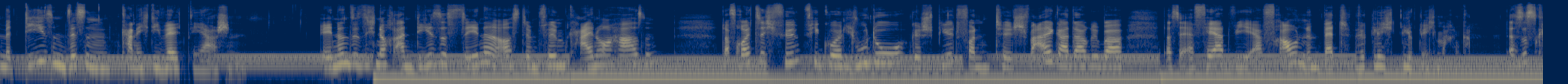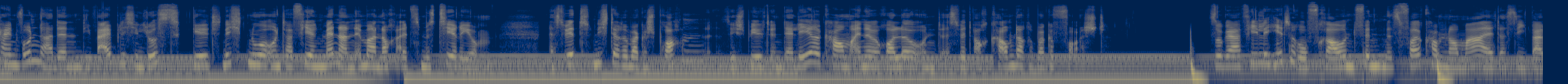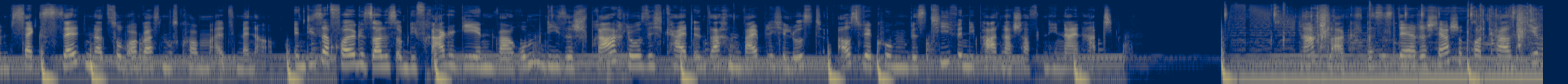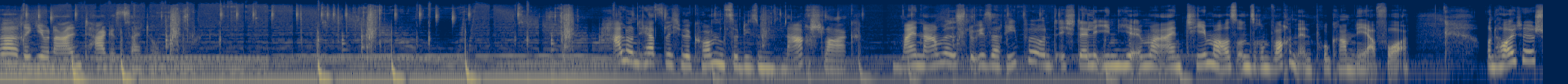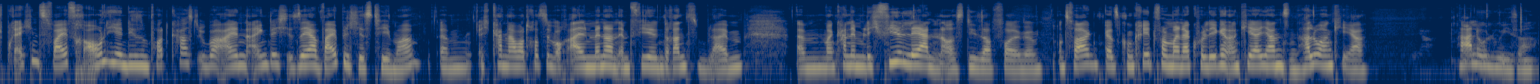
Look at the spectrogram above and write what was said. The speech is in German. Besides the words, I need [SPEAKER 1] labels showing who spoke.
[SPEAKER 1] Mit diesem Wissen kann ich die Welt beherrschen. Erinnern Sie sich noch an diese Szene aus dem Film Keinohrhasen? Da freut sich Filmfigur Ludo, gespielt von Till Schweiger, darüber, dass er erfährt, wie er Frauen im Bett wirklich glücklich machen kann. Das ist kein Wunder, denn die weibliche Lust gilt nicht nur unter vielen Männern immer noch als Mysterium. Es wird nicht darüber gesprochen, sie spielt in der Lehre kaum eine Rolle und es wird auch kaum darüber geforscht. Sogar viele Hetero-Frauen finden es vollkommen normal, dass sie beim Sex seltener zum Orgasmus kommen als Männer. In dieser Folge soll es um die Frage gehen, warum diese Sprachlosigkeit in Sachen weibliche Lust Auswirkungen bis tief in die Partnerschaften hinein hat. Nachschlag, das ist der Recherche-Podcast Ihrer regionalen Tageszeitung. Hallo und herzlich willkommen zu diesem Nachschlag. Mein Name ist Luisa Riepe und ich stelle Ihnen hier immer ein Thema aus unserem Wochenendprogramm näher vor. Und heute sprechen zwei Frauen hier in diesem Podcast über ein eigentlich sehr weibliches Thema. Ähm, ich kann aber trotzdem auch allen Männern empfehlen, dran zu bleiben. Ähm, man kann nämlich viel lernen aus dieser Folge. Und zwar ganz konkret von meiner Kollegin Ankea Jansen. Hallo Ankea.
[SPEAKER 2] Hallo Luisa.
